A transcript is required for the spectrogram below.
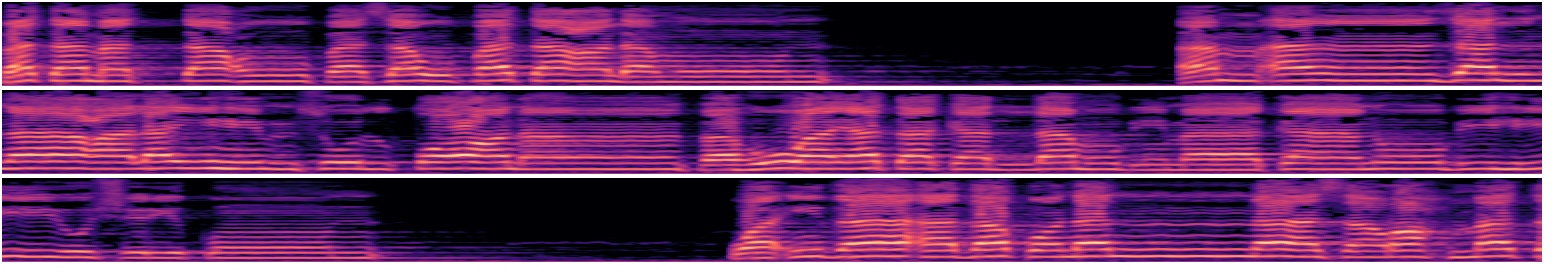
فتمتعوا فسوف تعلمون أم أنزلنا عليهم سلطانا فهو يتكلم بما كانوا به يشركون واذا اذقنا الناس رحمه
